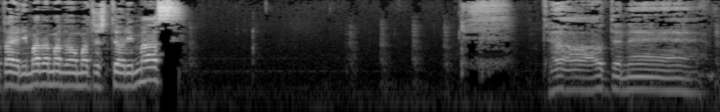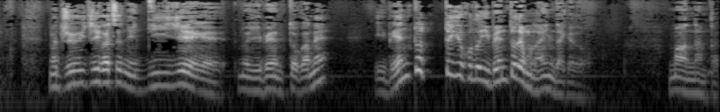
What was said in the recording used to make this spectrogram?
お便りまだまだお待ちしております。じゃあ、でね、まあ、11月に DJ のイベントがね、イベントっていうほどイベントでもないんだけど、まあなんか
